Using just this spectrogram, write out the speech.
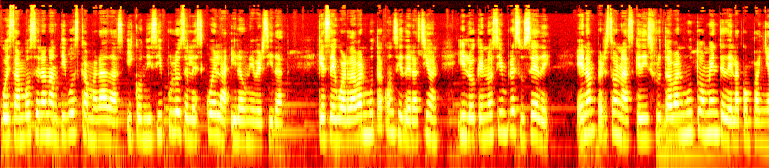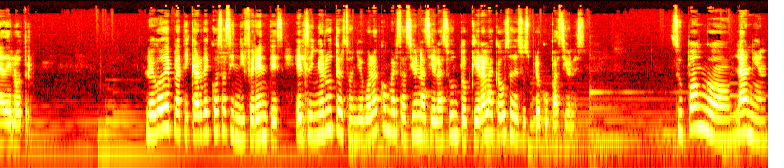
pues ambos eran antiguos camaradas y condiscípulos de la escuela y la universidad, que se guardaban mutua consideración y lo que no siempre sucede, eran personas que disfrutaban mutuamente de la compañía del otro. Luego de platicar de cosas indiferentes, el señor Utterson llevó la conversación hacia el asunto que era la causa de sus preocupaciones. Supongo, Lanyon,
